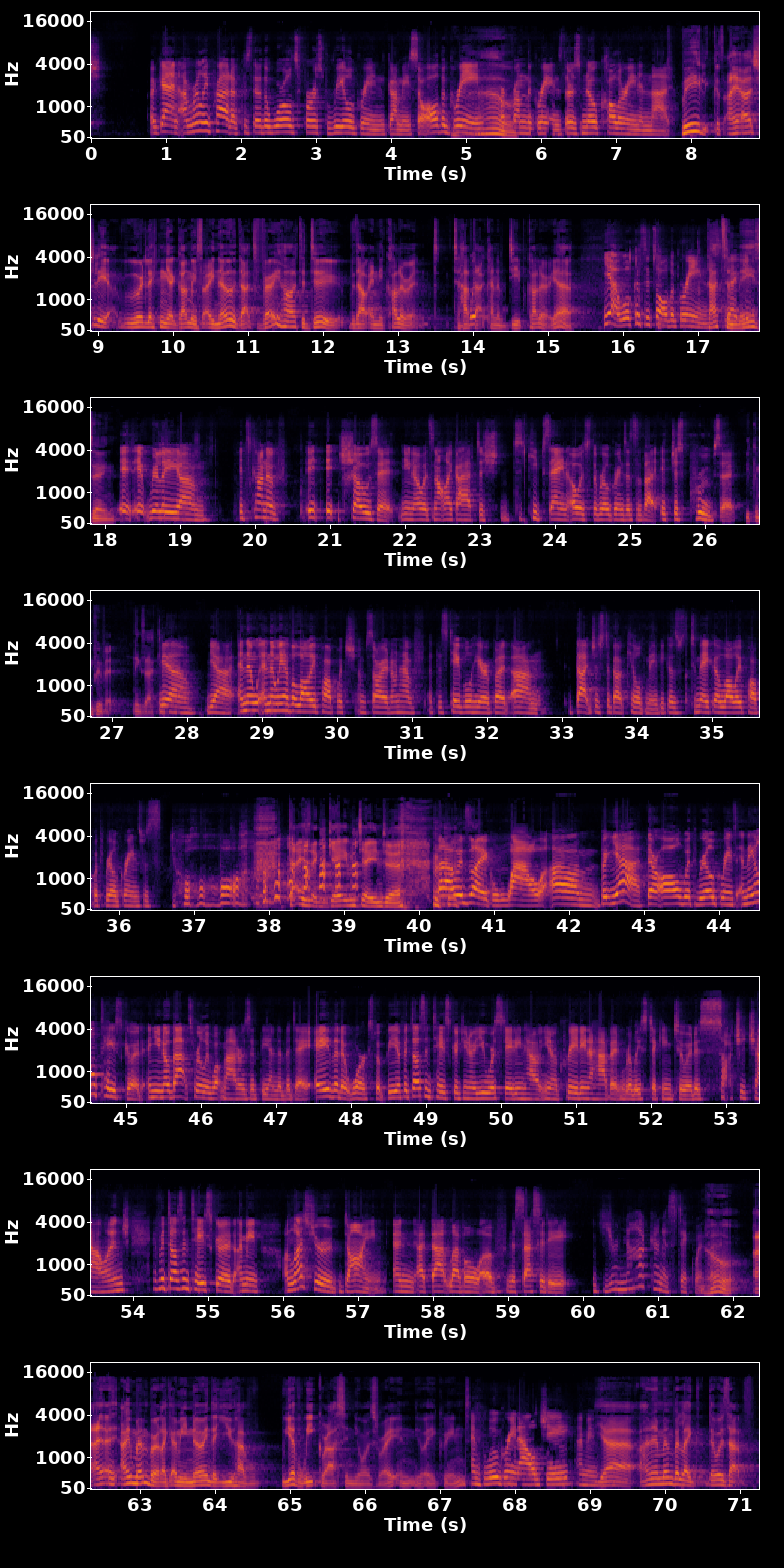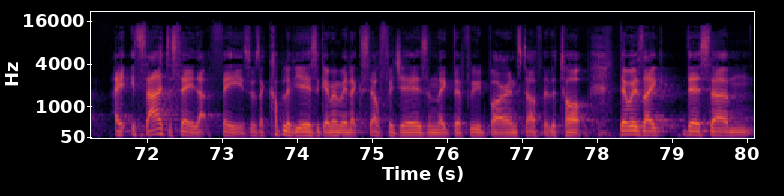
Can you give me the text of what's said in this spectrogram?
again I'm really proud of because they're the world's first real green gummies. So all the green Wow. are from the greens. There's no coloring in that. Really? Because I actually, we were looking at gummies. I know that's very hard to do without any colorant to have that kind of deep color. Yeah. Yeah, well, because it's all the greens. That's that you- amazing. it, it really, um, it's kind of, it, it shows it. You know, it's not like I have to, sh- to keep saying, oh, it's the real greens, it's that. It just proves it. You can prove it. Exactly. Yeah, yeah. And then, and then we have a lollipop, which I'm sorry I don't have at this table here, but um, that just about killed me because to make a lollipop with real greens was, That is a game changer. that was like wow um, but yeah they're all with real greens and they all taste good and you know that's really what matters at the end of the day a that it works but b if it doesn't taste good you know you were stating how you know creating a habit and really sticking to it is such a challenge if it doesn't taste good i mean unless you're dying and at that level of necessity you're not going to stick with it No, I, I, I remember, like, I mean, knowing that you have, you have wheatgrass in yours, right? In your eight greens. and blue green algae i mean Yeah, and I remember like there was that. I, it's sad to say that phase. It was a couple of years ago. I remember in like Selfridges and like the food bar and stuff at the top. There was like this um,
